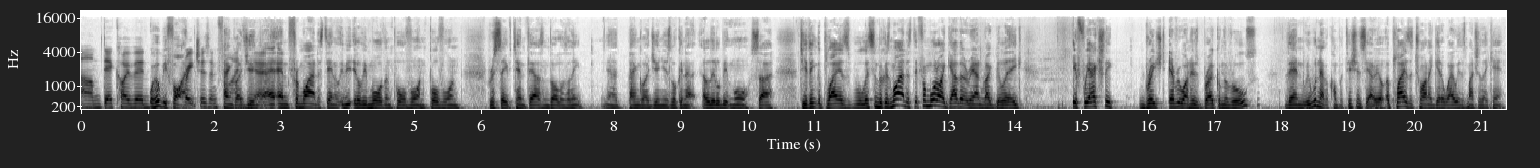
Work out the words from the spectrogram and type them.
um, their COVID well, he'll be fine. breaches and fines. Pangai Jr. Yeah. And from my understanding, it'll be, it'll be more than Paul Vaughan. Paul Vaughan received $10,000. I think you know, Pangai Jr. is looking at a little bit more. So do you think the players will listen? Because my understand, from what I gather around rugby league, if we actually breached everyone who's broken the rules, then we wouldn't have a competition. See, the players are trying to get away with as much as they can.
